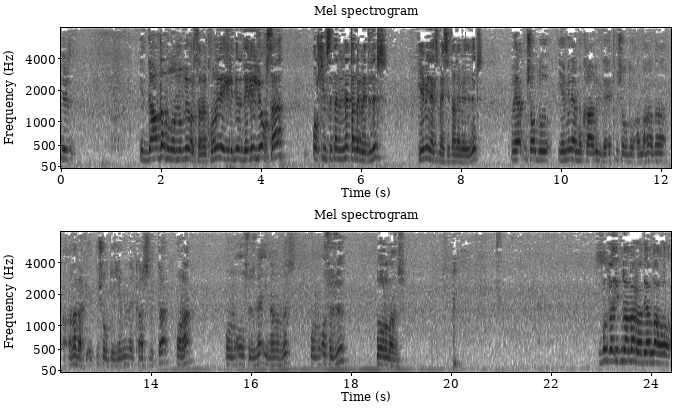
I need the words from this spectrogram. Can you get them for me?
bir iddiada bulunuluyorsa ve konuyla ilgili bir delil yoksa o kimseden ne talep edilir? Yemin etmesi talep edilir. Ve yapmış olduğu yemine mukabil de etmiş olduğu Allah'ın adını anarak etmiş olduğu yeminle karşılıkta ona onun o sözüne inanılır. Onun o sözü doğrulanır. Burada İbn Ömer radıyallahu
